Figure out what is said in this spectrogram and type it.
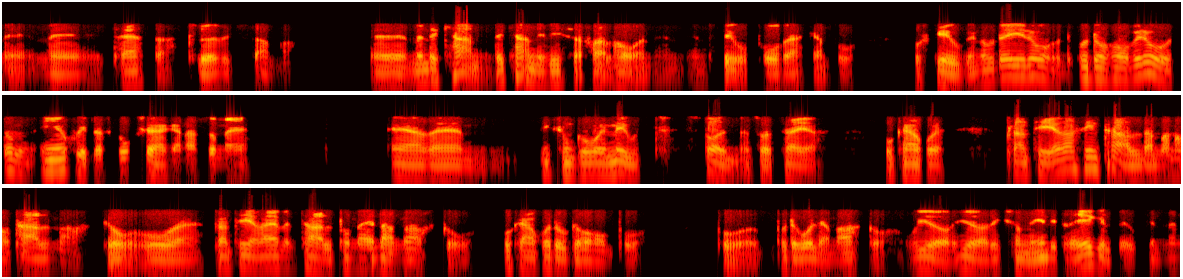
med, med täta klövviltstammar. Eh, men det kan, det kan i vissa fall ha en, en, stor påverkan på, på skogen. Och, det är då, och då har vi då de enskilda skogsägarna som är, är eh, liksom går emot strömmen så att säga och kanske planterar sin tall där man har tallmark och, och eh, planterar även tall på mellanmark och, och kanske då gran på, på, på dåliga marker och gör, gör liksom enligt regelboken. Men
